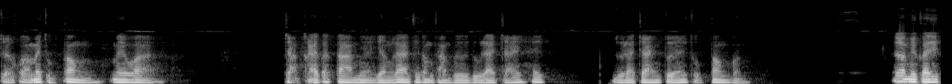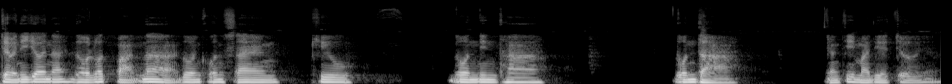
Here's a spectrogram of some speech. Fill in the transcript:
เจอความไม่ถูกต้องไม่ว่า จากใครก็ตามเนี่ยอย่างแรกที่ต้องทำคือดูแลใจให้ดูแลใจของตัวให้ถูกต้องก่อนแล้วมีการที่เจอแบบนี้เยอะนะโดนรถปาดหน้า โดนคนแซงคิว โดนนินทา โดนด่า อย่างที่มาเดียเจอเนี่ย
